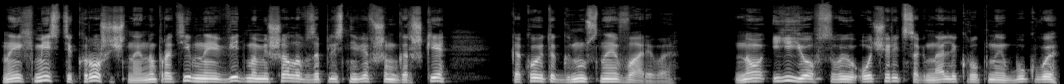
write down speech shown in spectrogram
На их месте крошечная, но противная ведьма мешала в заплесневевшем горшке какое-то гнусное варево. Но и ее, в свою очередь, согнали крупные буквы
